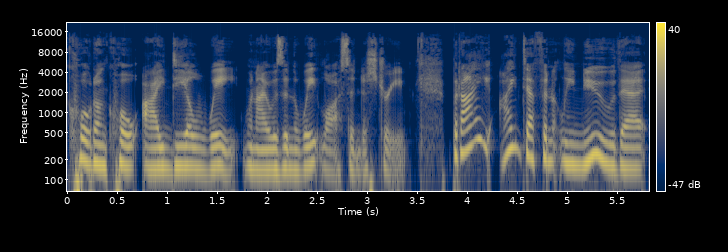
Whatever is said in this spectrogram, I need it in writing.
quote unquote ideal weight when I was in the weight loss industry. But I, I definitely knew that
